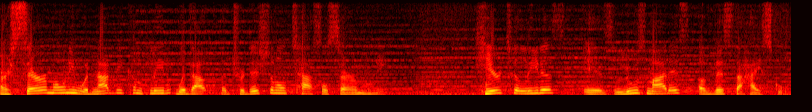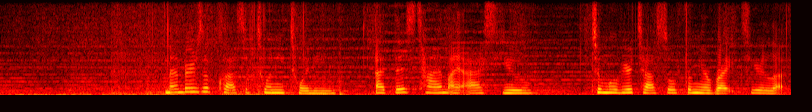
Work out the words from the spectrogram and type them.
Our ceremony would not be complete without the traditional tassel ceremony. Here to lead us is Luz Mares of Vista High School. Members of class of 2020, at this time I ask you to move your tassel from your right to your left.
